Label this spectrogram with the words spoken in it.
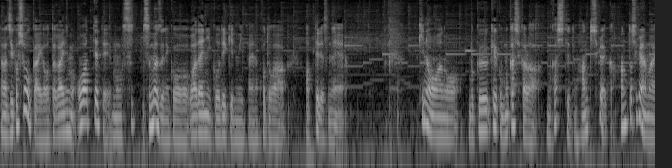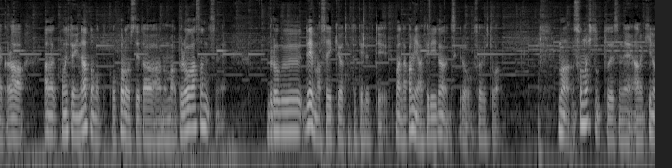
なんか自己紹介がお互いにも終わっててもうススムーズにこう話題に移行できるみたいなことがあってですね。昨日あの僕結構昔から昔って言っても半年くらいか。半年くらい前からあなんかこの人いいなと思ってこうフォローしてたあの、まあ、ブロガーさんですね。ブログでまあ生計を立ててるっていうまあ中身はアフィリエイトなんですけどそういう人は。まあその人とですねあの昨日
